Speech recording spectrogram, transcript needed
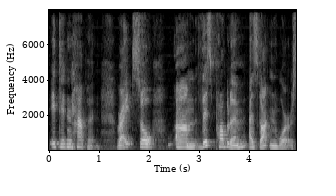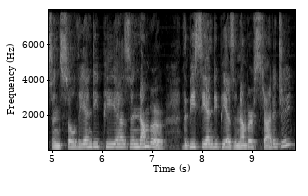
it didn't happen, right? So um, this problem has gotten worse. And so the NDP has a number, the BC NDP has a number of strategy.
